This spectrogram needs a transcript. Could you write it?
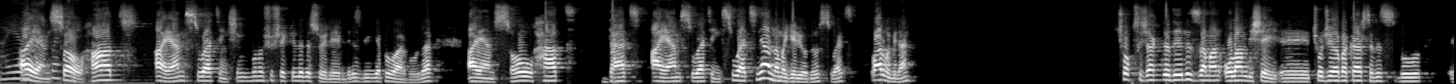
I am, I am so hot, I am sweating. Şimdi bunu şu şekilde de söyleyebiliriz. Bir yapı var burada. I am so hot that I am sweating. Sweat ne anlama geliyordu sweat? Var mı bilen? Çok sıcakladığınız zaman olan bir şey. Ee, çocuğa bakarsanız bu e,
